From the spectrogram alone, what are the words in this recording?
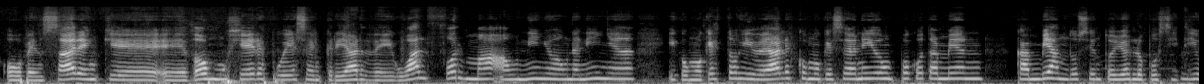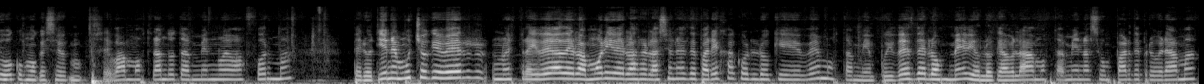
o pensar en que eh, dos mujeres pudiesen criar de igual forma a un niño o a una niña y como que estos ideales como que se han ido un poco también cambiando, siento yo es lo positivo, como que se, se van mostrando también nuevas formas. Pero tiene mucho que ver nuestra idea del amor y de las relaciones de pareja con lo que vemos también, pues desde los medios, lo que hablábamos también hace un par de programas,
